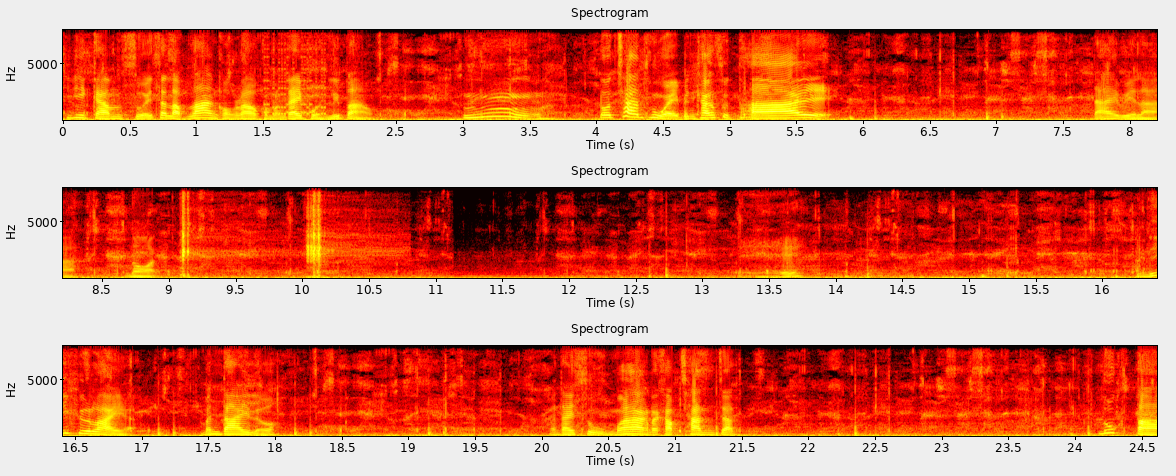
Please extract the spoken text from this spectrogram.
พิธีกรรมสวยสลับร่างของเรากำลังได้ผลหรือเปล่า อืมรสชาติห่วยเป็นครั้งสุดท้าย ได้เวลานอน เอ๊ะ อันนี้คืออะไรอะ บันไดเหรอ บันไดสูงมากนะครับ ชันจัด ลูกตา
